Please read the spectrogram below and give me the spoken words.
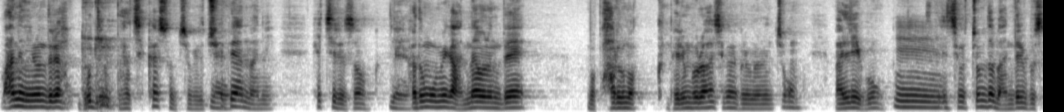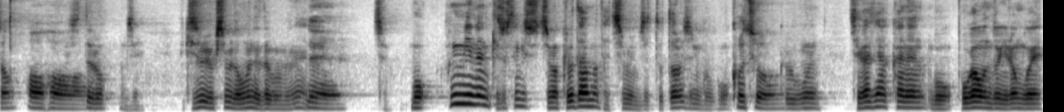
많은 인원들을 모두 다 체크할 수 없죠. 그래서 네. 최대한 많이 캐치를 해서 네. 가동 범위가 안 나오는데 뭐 바로 막 베림보를 하시거나 그러면은 조금 말리고 음, 스트레칭을 좀 더 만들고서 어허. 하도록 이제 기술 욕심을 너무 내다 보면은 네, 그렇죠. 뭐 흥미는 계속 생길 수 있지만 그러다 한번 다치면 이제 또 떨어지는 거고 그렇죠. 결국은 제가 생각하는 뭐 보강 운동 이런 거에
